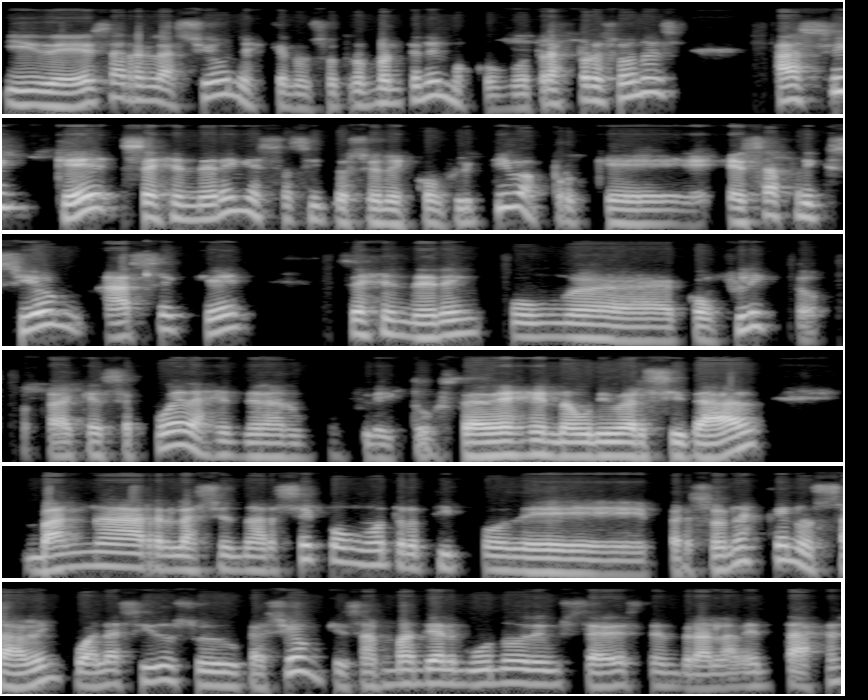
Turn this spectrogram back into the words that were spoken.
y de esas relaciones que nosotros mantenemos con otras personas hace que se generen esas situaciones conflictivas, porque esa fricción hace que se generen un eh, conflicto, o sea, que se pueda generar un conflicto. Ustedes en la universidad van a relacionarse con otro tipo de personas que no saben cuál ha sido su educación. Quizás más de alguno de ustedes tendrá la ventaja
